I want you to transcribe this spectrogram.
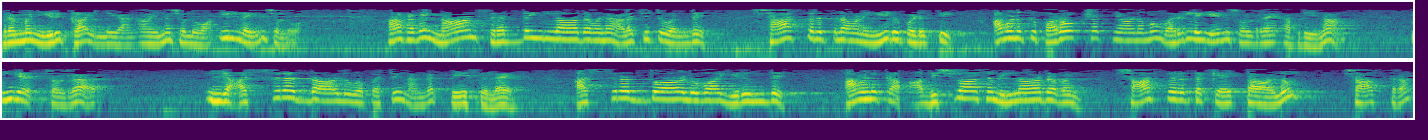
பிரம்மன் இருக்கா இல்லையா அவன் என்ன சொல்லுவான்? இல்லைன்னு சொல்லுவான். ஆகவே நான் ஸ்ரத்த இல்லாதவனை அழைச்சிட்டு வந்து சாஸ்திரத்துல அவனை ஈடுபடுத்தி அவனுக்கு பரோட்ச ஞானமும் வரலையேன்னு சொல்றேன் அப்படின்னா இங்க சொல்றார் இங்க அஸ்ரத்தாளுவ பற்றி நாங்க பேசல. அஸ்ரத்தாளுவா இருந்து அவனுக்கு விசுவாசம் இல்லாதவன் சாஸ்திரத்தை கேட்டாலும் சாஸ்திரம்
